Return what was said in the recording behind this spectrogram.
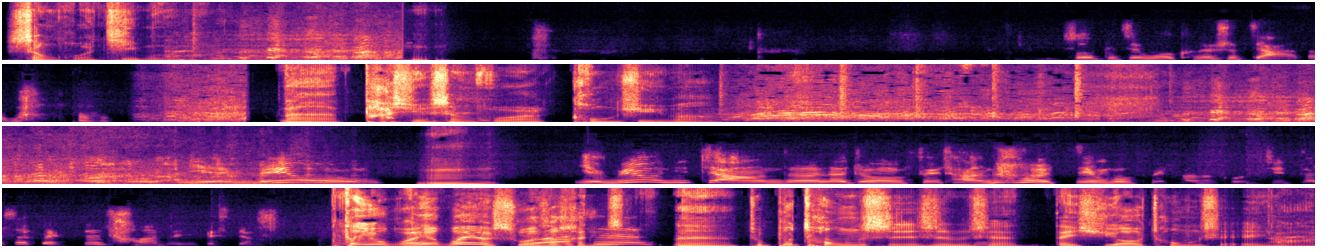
生活寂寞吗？说不寂寞可能是假的吧。那大学生活空虚吗？也没有，嗯，也没有你讲的那种非常的寂寞，非常的空虚，这是很正常的一个想法。所以我也我也说是很是嗯，就不充实，是不是？得需要充实一下，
